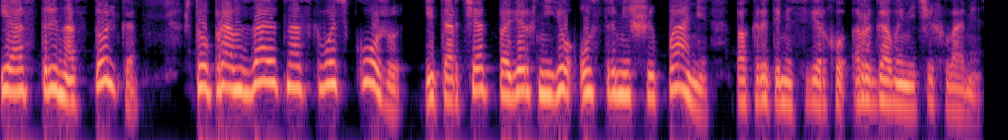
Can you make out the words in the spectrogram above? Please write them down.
и остры настолько, что пронзают насквозь кожу и торчат поверх нее острыми шипами, покрытыми сверху роговыми чехлами.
